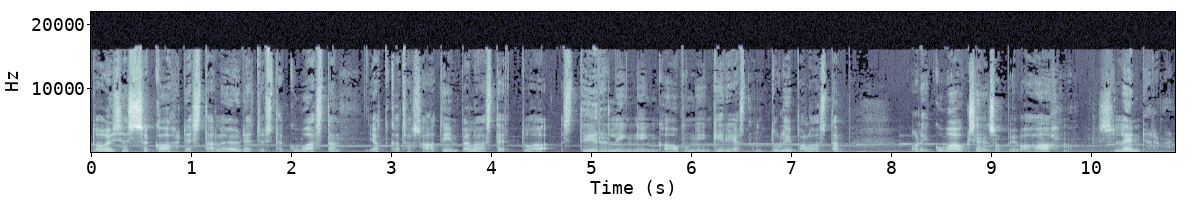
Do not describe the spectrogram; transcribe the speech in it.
Toisessa kahdesta löydetystä kuvasta, jotka saatiin pelastettua Stirlingin kaupungin kirjaston tulipalosta, oli kuvaukseen sopiva hahmo, Slenderman.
